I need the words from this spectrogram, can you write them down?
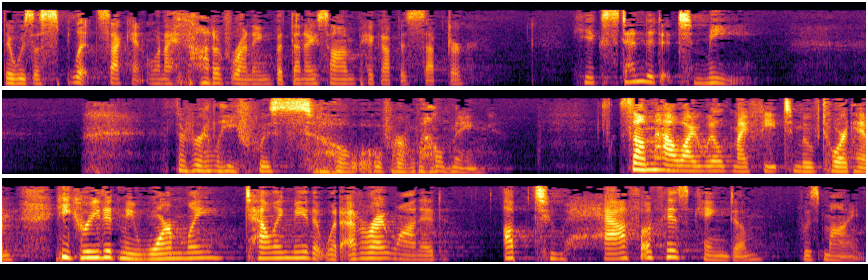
There was a split second when I thought of running, but then I saw him pick up his scepter. He extended it to me. The relief was so overwhelming. Somehow I willed my feet to move toward him. He greeted me warmly, telling me that whatever I wanted, up to half of his kingdom, was mine.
